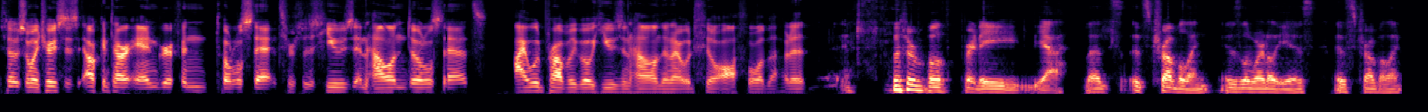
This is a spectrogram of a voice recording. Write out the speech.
so, so my choice is Alcantara and Griffin total stats versus Hughes and Holland total stats. I would probably go Hughes and Holland, and I would feel awful about it. They're both pretty. Yeah, that's it's troubling. Is the word I'll use. It's troubling.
